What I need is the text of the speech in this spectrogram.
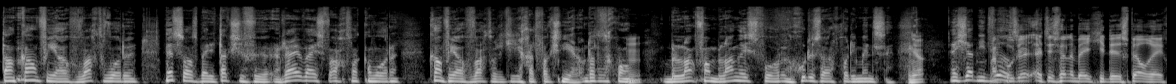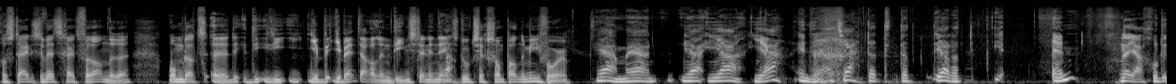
dan kan van jou verwacht worden, net zoals bij die taxichauffeur een rijwijs verwacht kan worden, kan van jou verwacht worden dat je je gaat vaccineren. Omdat het gewoon mhm. belang, van belang is voor een goede zorg voor die mensen. Ja. En als je dat niet maar wilt. Goed, het is wel een beetje de spelregels tijdens de wedstrijd veranderen. Omdat uh, die, die, je, je bent daar al in dienst en ineens doet zich zo'n pandemie voor. Ja, maar ja, ja, ja, ja inderdaad. Ja, dat, dat, ja, dat, en? Nou ja, goed,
